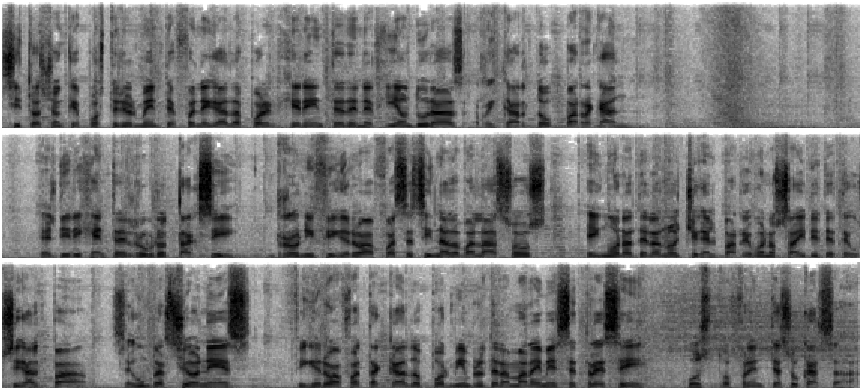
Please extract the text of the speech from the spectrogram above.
situación que posteriormente fue negada por el gerente de Energía Honduras, Ricardo Barracán. El dirigente del rubro taxi, Ronnie Figueroa, fue asesinado a balazos en horas de la noche en el barrio Buenos Aires de Tegucigalpa. Según versiones, Figueroa fue atacado por miembros de la Mara MS-13 justo frente a su casa.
